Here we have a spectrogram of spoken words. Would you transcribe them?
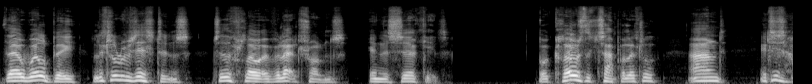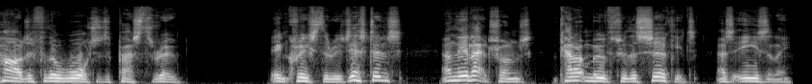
there will be little resistance to the flow of electrons in the circuit. But close the tap a little and it is harder for the water to pass through increase the resistance, and the electrons cannot move through the circuit as easily.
